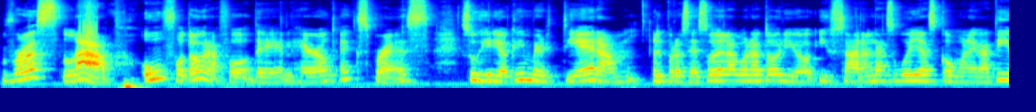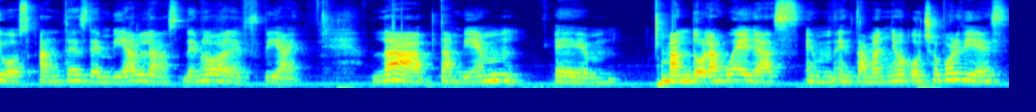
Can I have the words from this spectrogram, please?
Russ Lapp, un fotógrafo del Herald Express, sugirió que invirtieran el proceso de laboratorio y usaran las huellas como negativos antes de enviarlas de nuevo al FBI. Lab también em, mandó las huellas en, tamaño 8x10,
